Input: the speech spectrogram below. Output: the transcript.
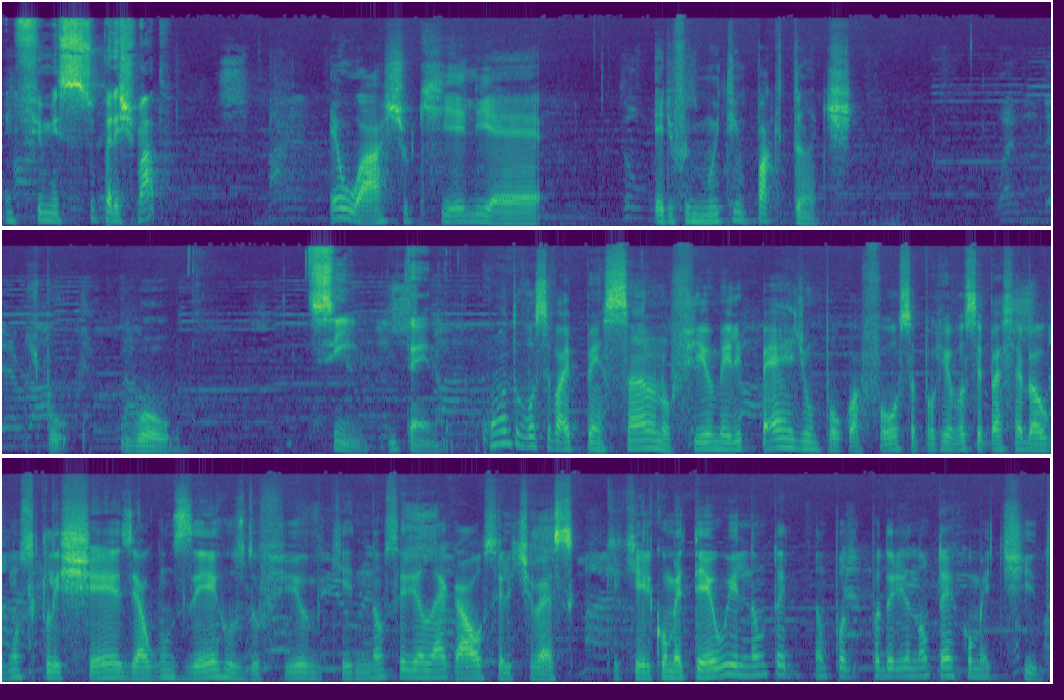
um filme superestimado? Eu acho que ele é. Ele foi muito impactante. Tipo, uou. Sim, entendo. Quando você vai pensando no filme, ele perde um pouco a força, porque você percebe alguns clichês e alguns erros do filme que não seria legal se ele tivesse. que, que ele cometeu e ele não, ter, não po- poderia não ter cometido.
